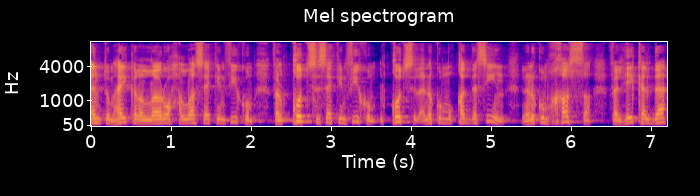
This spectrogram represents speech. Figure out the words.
أنتم هيكل الله روح الله ساكن فيكم فالقدس ساكن فيكم. القدس لأنكم مقدسين لأنكم خاصة فالهيكل ده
